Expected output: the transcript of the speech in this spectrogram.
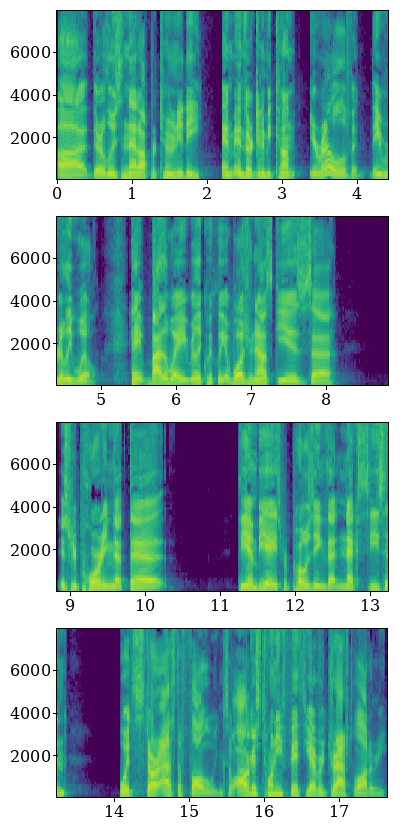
Uh, they're losing that opportunity, and and they're going to become irrelevant. They really will. Hey, by the way, really quickly, Wojnarowski is uh, is reporting that the the NBA is proposing that next season would start as the following. So August 25th, you have a draft lottery.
